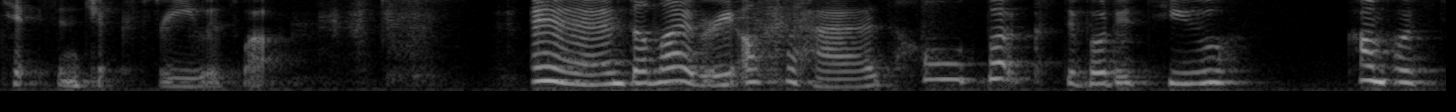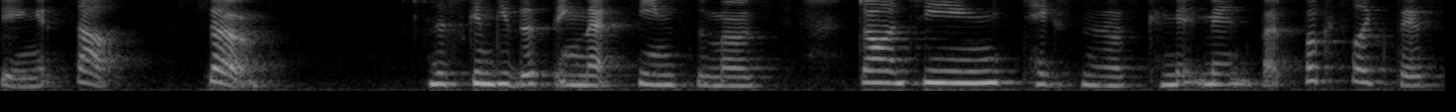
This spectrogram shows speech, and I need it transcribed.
tips and tricks for you as well. And the library also has whole books devoted to composting itself. So this can be the thing that seems the most daunting, takes the most commitment, but books like this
